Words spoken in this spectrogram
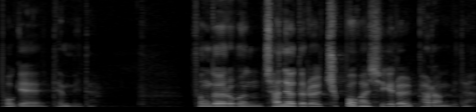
보게 됩니다. 성도 여러분, 자녀들을 축복하시기를 바랍니다.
